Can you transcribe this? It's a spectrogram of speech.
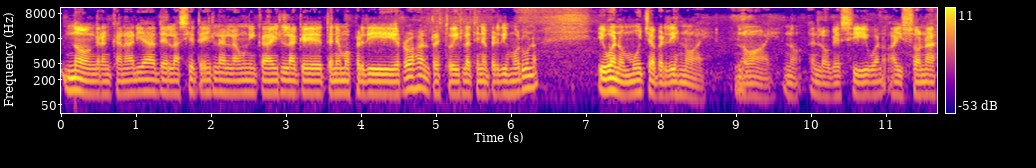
No, en Gran Canaria de las siete islas es la única isla que tenemos perdiz roja, el resto de islas tiene perdiz moruna y bueno, mucha perdiz no hay. No hay, no. En lo que sí, bueno, hay zonas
